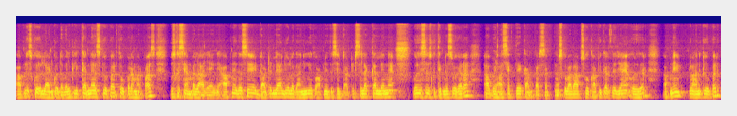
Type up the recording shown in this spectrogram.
आपने इसको लाइन को डबल क्लिक करना है इसके ऊपर तो ऊपर हमारे पास उसके सैम्बल आ जाएँगे। आपने इधर से डॉटेड लाइन जो लगानी है तो आपने इधर से डॉटेड सेलेक्ट कर लेना है। और इधर से उसकी थिकनेस वगैरह आप बढ़ा सकते हैं, काम कर सकते हैं। उसके बाद आप उसको कॉपी करते जाएँ और इधर अपने प्लान के ऊपर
